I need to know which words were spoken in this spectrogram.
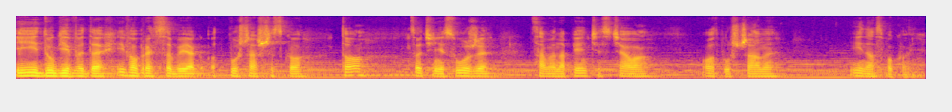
I długi wydech. I wyobraź sobie, jak odpuszczasz wszystko to, co ci nie służy. Całe napięcie z ciała. Odpuszczamy. I na spokojnie.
